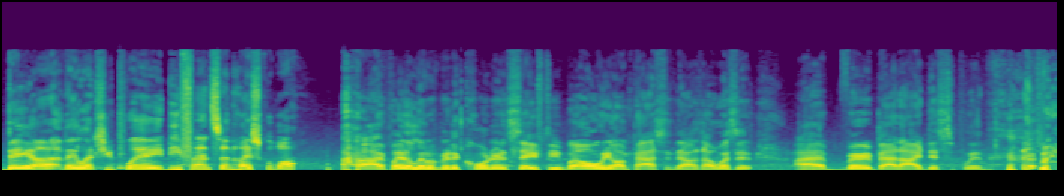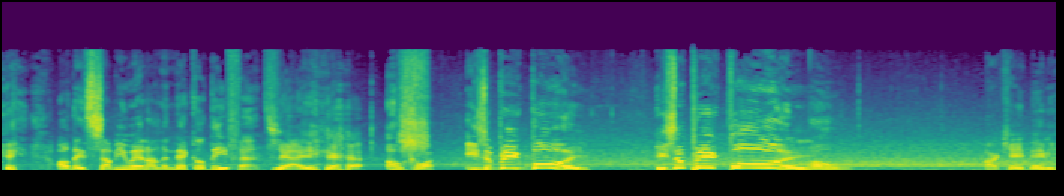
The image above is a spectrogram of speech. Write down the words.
They uh they let you play defense in high school ball? I played a little bit of corner and safety, but only on passing downs. I wasn't. I have very bad eye discipline. oh, they sub you in on the nickel defense. yeah, yeah. Oh, come on. He's a big boy. He's a big boy. Oh, Arcade baby.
